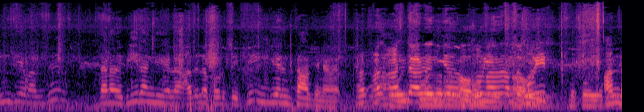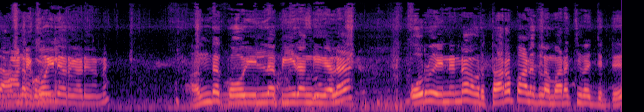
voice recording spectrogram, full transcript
இங்கே வந்து தனது வீரங்கிகளை அதுல பொறுத்துட்டு இங்கே இருந்து தாக்கினவர். அந்த அந்த கோயில். அந்த கோயில்ல பீரங்கிகளை ஒரு என்னன்னா ஒரு தரப்பாளுகளை மறைச்சு வச்சுட்டு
